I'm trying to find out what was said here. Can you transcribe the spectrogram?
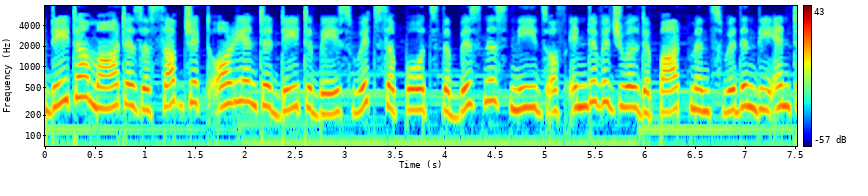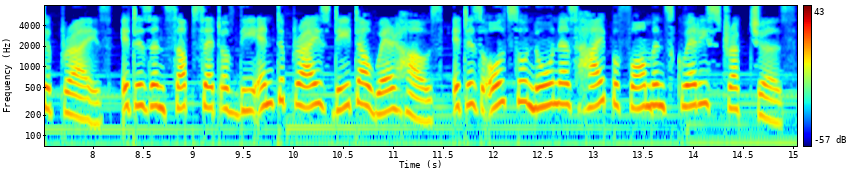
A data mart is a subject-oriented database which supports the business needs of individual departments within the enterprise. It is a subset of the enterprise data warehouse. It is also known as high performance query structures.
